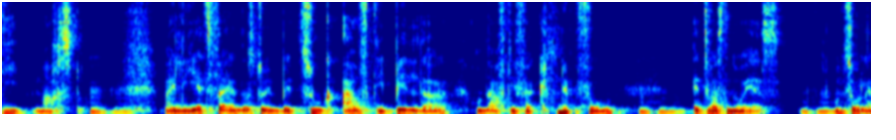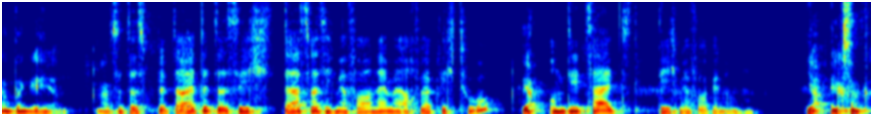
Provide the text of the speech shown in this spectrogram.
die machst du. Mhm. Weil jetzt veränderst du in Bezug auf die Bilder und auf die Verknüpfung Mhm. etwas Neues. Mhm. Und so lernt dein Gehirn. Also das bedeutet, dass ich das, was ich mir vornehme, auch wirklich tue, Ja, um die Zeit, die ich mir vorgenommen habe. Ja, exakt.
